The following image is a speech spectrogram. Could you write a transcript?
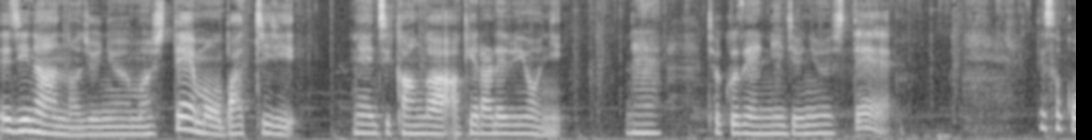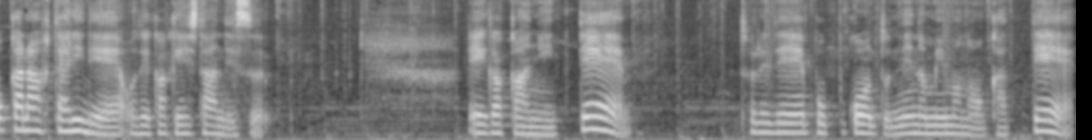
で次男の授乳もしてもうバッチリね時間が空けられるようにね直前に授乳してでそこから2人でお出かけしたんです。映画館に行ってそれでポップコーンとね飲み物を買って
